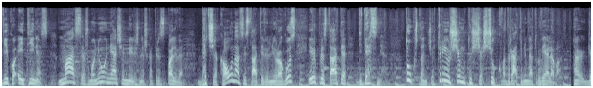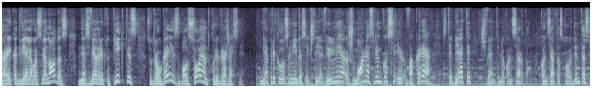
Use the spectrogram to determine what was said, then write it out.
vyko eitynės. Masė žmonių nešė milžinišką trispalvę, bet čia Kaunas įstatė Vilnių ragus ir pristatė didesnę 1306 kvadratinių metrų vėliava. Gerai, kad vėliavos vienodos, nes vėl reiktų pyktis su draugais, balsuojant, kuri gražesnė. Nepriklausomybės aikštėje Vilniuje žmonės rinkosi ir vakare stebėti šventinio koncerto. Koncertas pavadintas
